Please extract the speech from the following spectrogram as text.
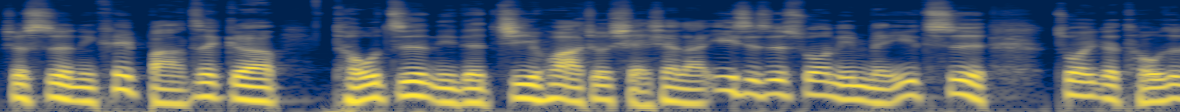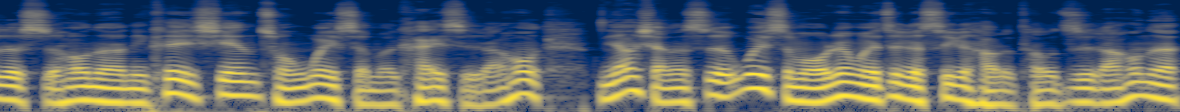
就是你可以把这个。投资你的计划就写下来，意思是说，你每一次做一个投资的时候呢，你可以先从为什么开始，然后你要想的是为什么我认为这个是一个好的投资，然后呢，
